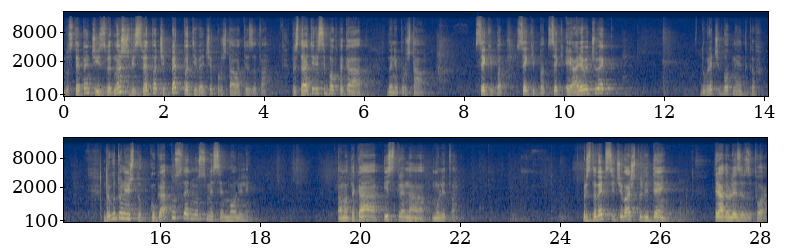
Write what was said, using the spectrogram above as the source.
до степен, че изведнъж ви светва, че пет пъти вече прощавате за това. Представете ли си Бог така да ни прощава? Всеки път, всеки път, всеки... Е, аре човек, Добре, че Бог не е такъв. Другото нещо, кога последно сме се молили? Ама така искрена молитва. Представете си, че вашето дете трябва да влезе в затвора.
